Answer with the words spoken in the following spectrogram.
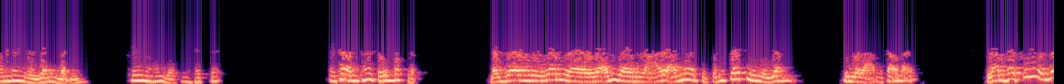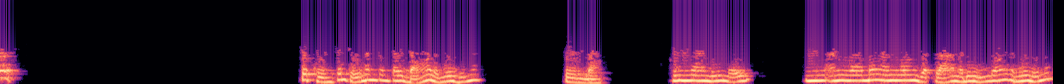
ông thấy người dân bệnh cứu nó không được, nó phải chết. Ông thấy ông thái tử bất lực. Mà giờ người dân rồi rồi ông dồn lại ông thì cũng chết như người dân. Bây giờ làm sao đấy làm sao cứu người dân cái quyền chính trị nắm trong tay đã là nguy hiểm lắm. Tiền bạc, không nga mỹ nữ. Ừ, ăn ngon, món ăn ngon, vật lạ mà đi nhịn đói là nguy hiểm lắm.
